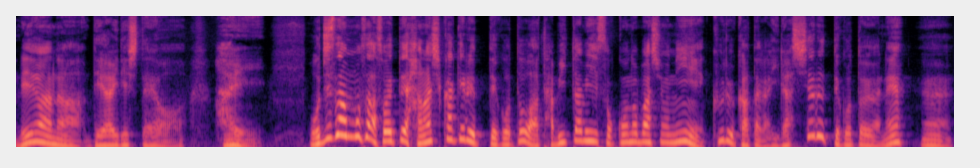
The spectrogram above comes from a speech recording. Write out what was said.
レアな出会いでしたよ。はい。おじさんもさ、そうやって話しかけるってことは、たびたびそこの場所に来る方がいらっしゃるってことよね。うん。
